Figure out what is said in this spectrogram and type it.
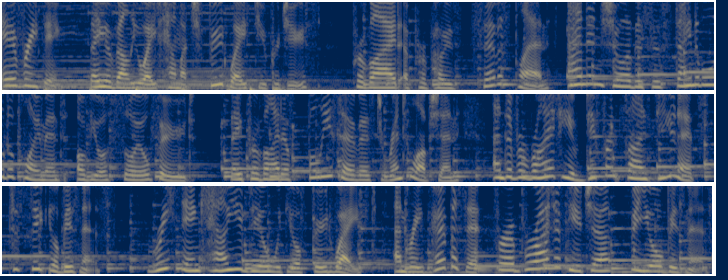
everything. They evaluate how much food waste you produce, provide a proposed service plan, and ensure the sustainable deployment of your soil food. They provide a fully serviced rental option and a variety of different sized units to suit your business. Rethink how you deal with your food waste and repurpose it for a brighter future for your business.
